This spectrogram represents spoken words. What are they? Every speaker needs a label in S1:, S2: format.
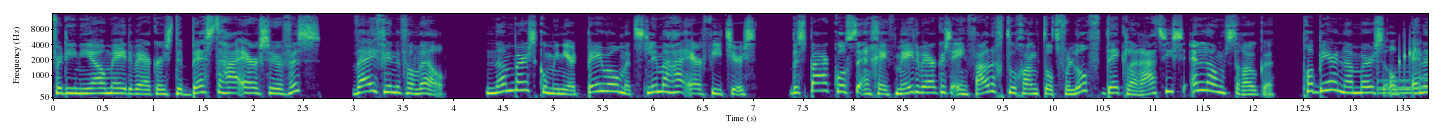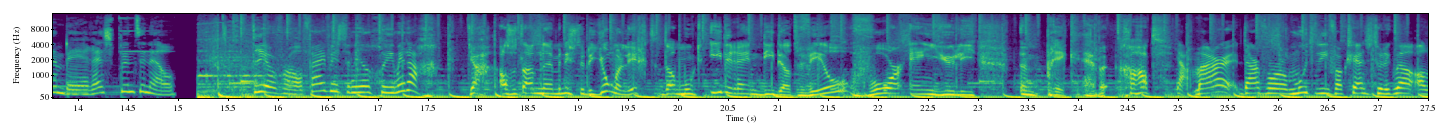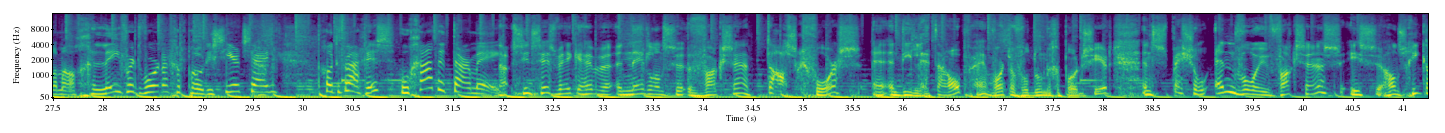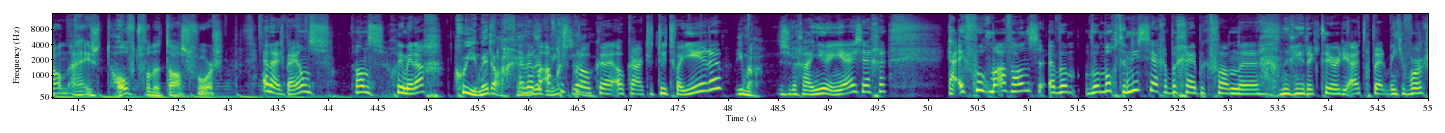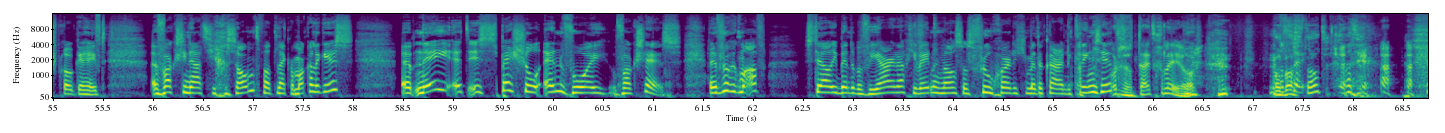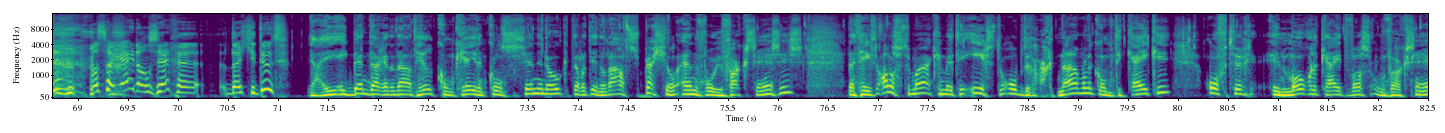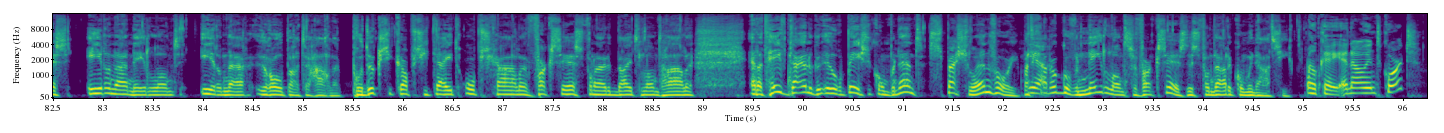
S1: Verdienen jouw medewerkers de beste HR-service? Wij vinden van wel. Numbers combineert payroll met slimme HR-features. Bespaar kosten en geef medewerkers eenvoudig toegang tot verlof, declaraties en loonstroken. Probeer Numbers op nmbrs.nl.
S2: Drie over half vijf is een heel goede middag.
S3: Ja, als het aan eh, minister De Jonge ligt... dan moet iedereen die dat wil voor 1 juli een prik hebben gehad.
S2: Ja, maar daarvoor moeten die vaccins natuurlijk wel allemaal geleverd worden, geproduceerd zijn. Grote vraag is, hoe gaat het daarmee?
S3: Nou, sinds zes weken hebben we een Nederlandse vaccin taskforce. En, en die let daarop, hè, wordt er voldoende geproduceerd. Een special envoy vaccins is Hans Giekan. Hij is het hoofd van de taskforce.
S2: En hij is bij ons. Hans, goedemiddag.
S4: Goedemiddag.
S2: En we hebben afgesproken elkaar te tutoyeren.
S4: Prima.
S2: Dus we gaan je en jij zeggen. Ja, ik vroeg me af, Hans. eh, We, we mochten niet zeggen, begreep ik van eh, de redacteur die uitgebreid met je voorgesproken heeft. Een vaccinatie gezant, wat lekker makkelijk is. Eh, nee, het is Special Envoy Vaccins. En dan vroeg ik me af. Stel, je bent op een verjaardag, je weet nog wel, zoals vroeger, dat je met elkaar in de kring
S3: Oh,
S2: zit.
S3: dat is al een tijd geleden, hoor.
S4: Wat was dat?
S2: Wat zou jij dan zeggen dat je doet?
S4: Ja, ik ben daar inderdaad heel concreet en consistent in ook... dat het inderdaad special envoy vaccins is. Dat heeft alles te maken met de eerste opdracht. Namelijk om te kijken of er een mogelijkheid was... om vaccins eerder naar Nederland, eerder naar Europa te halen. Productiecapaciteit opschalen, vaccins vanuit het buitenland halen. En dat heeft duidelijk een Europese component, special envoy. Maar het
S2: Ja.
S4: gaat ook over Nederlandse vaccins, dus vandaar de combinatie.
S2: Oké, en nou in het kort?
